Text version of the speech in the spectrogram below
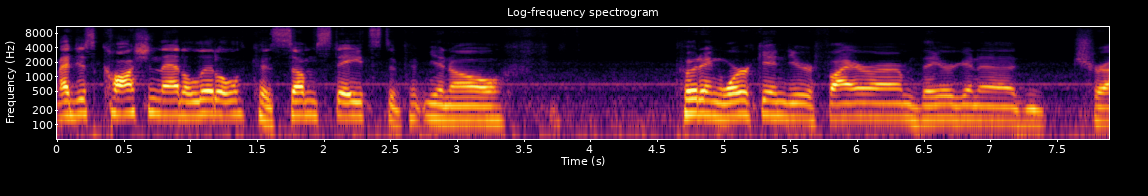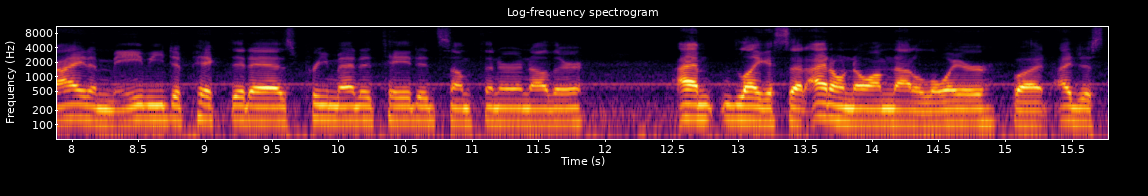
I just caution that a little because some states, you know, putting work into your firearm, they are gonna try to maybe depict it as premeditated something or another. I'm like I said, I don't know. I'm not a lawyer, but I just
